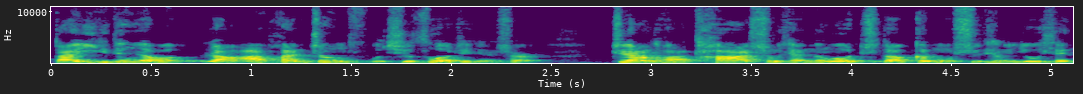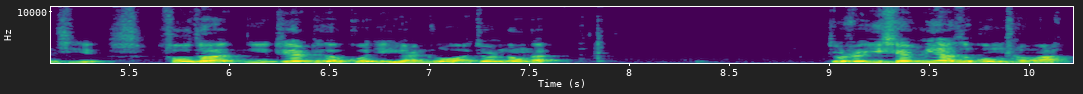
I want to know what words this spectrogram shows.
但一定要让阿富汗政府去做这件事儿。这样的话，他首先能够知道各种事情的优先级，否则你之前这个国际援助啊，就是弄得。就是一些面子工程啊，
